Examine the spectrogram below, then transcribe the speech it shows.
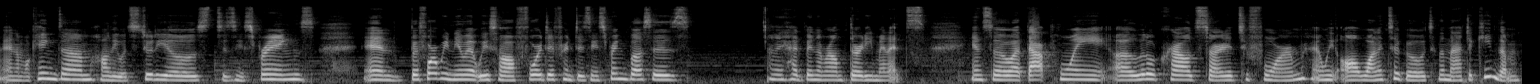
Animal Kingdom, Hollywood Studios, Disney Springs. And before we knew it, we saw four different Disney Spring buses and it had been around 30 minutes. And so at that point, a little crowd started to form, and we all wanted to go to the Magic Kingdom,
